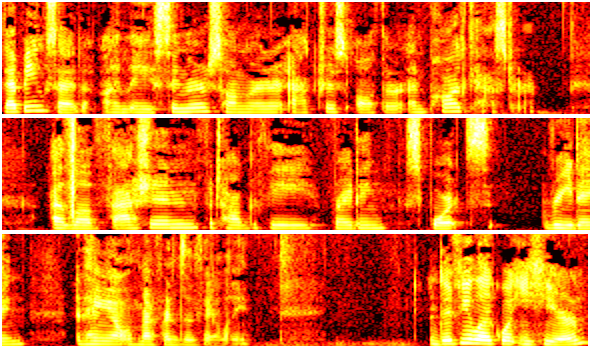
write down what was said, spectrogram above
That being said, I'm a singer, songwriter, actress, author, and podcaster. I love fashion, photography, writing, sports, reading, and hanging out with my friends and family. And if you like what you hear,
